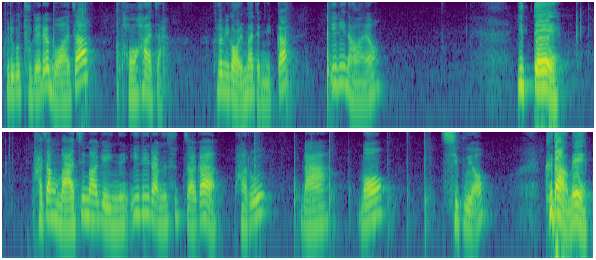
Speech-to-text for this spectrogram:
그리고 두 개를 뭐 하자? 더하자. 그럼 이거 얼마 됩니까? 1이 나와요. 이때 가장 마지막에 있는 1이라는 숫자가 바로 나머지고요. 그 다음에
